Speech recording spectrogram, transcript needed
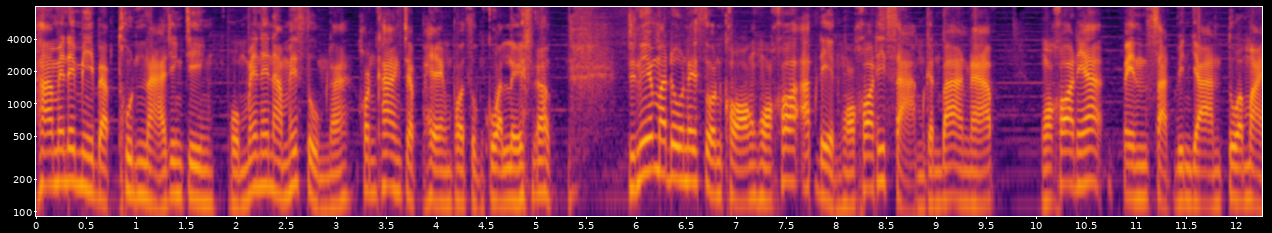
ถ้าไม่ได้มีแบบทุนหนาจริง ๆ ผมไม่แนะนำให้สุ่มนะ ค่อนข้างจะแพงพอสมควรเลยนะครับ ทีนี้มาดูในส่วนของหัวข้ออัปเดตหัวข้อที่ 3 กันบ้างนะครับ หัวข้อนี้เป็นสัตว์วิญญาณตัวใหม่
